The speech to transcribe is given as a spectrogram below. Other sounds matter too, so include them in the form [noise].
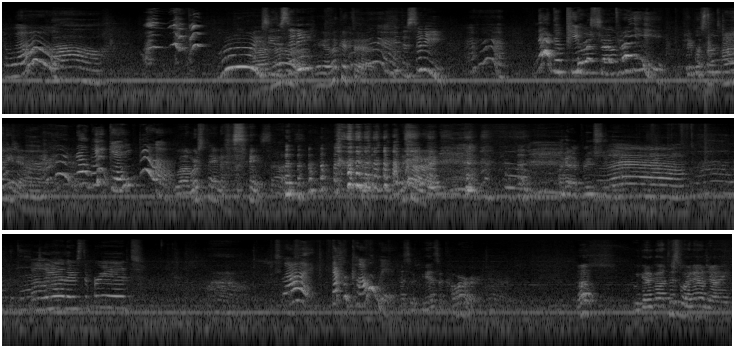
Wow. Wow. Woo! You I see the city? Yeah, look at that. Look at the city. Uh-huh. Now the people are so tiny. People are so tiny down Uh-huh. there. Now we gave them. Well, we're staying at the same size. [laughs] it's all right. I got a Bruce. Wow. Wow, look at that. Oh yeah, there's the bridge. Wow. That, that's a Colin. That's a yeah, that's a car. Yeah. Well, we gotta go out this way now, Johnny.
